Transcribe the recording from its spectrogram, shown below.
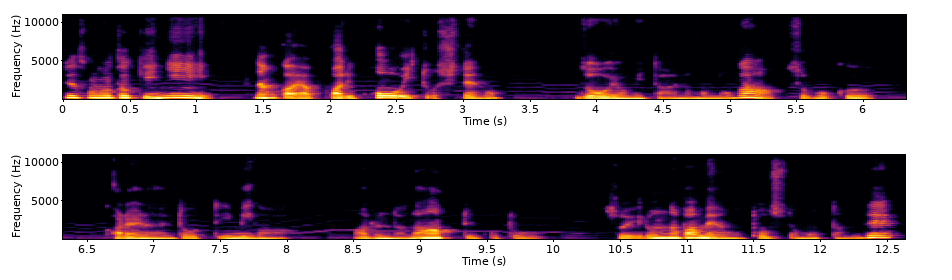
で、その時に、なんかやっぱり行為としての贈与みたいなものがすごく彼らにとって意味があるんだなっていうことを、そういういろんな場面を通して思ったので、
